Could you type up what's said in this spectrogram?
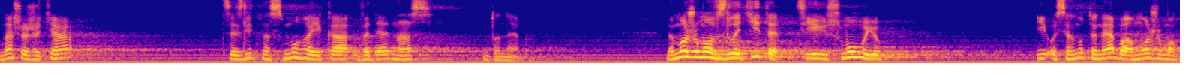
Наше життя це злітна смуга, яка веде нас до неба. Ми можемо взлетіти цією смугою і осягнути небо, а можемо,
